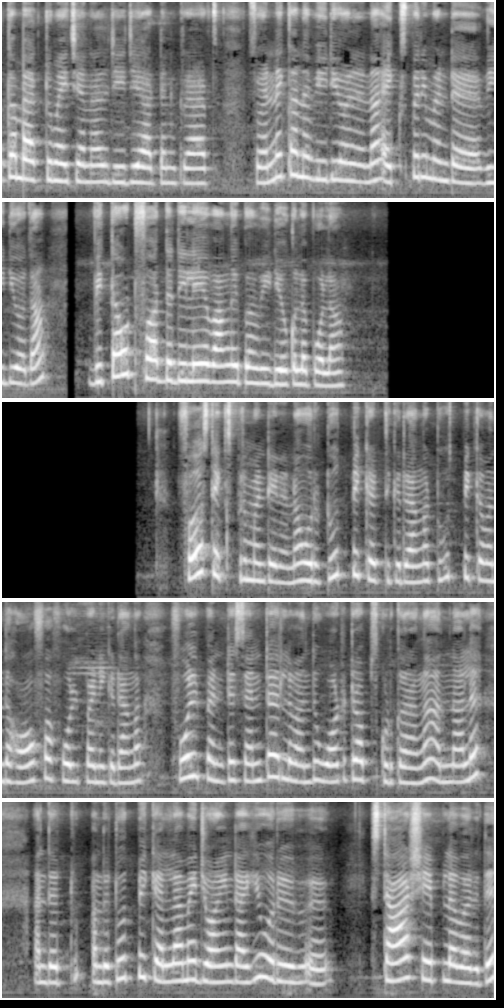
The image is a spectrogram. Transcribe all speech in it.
Welcome back to my channel GJ art and crafts so என்னைக்கான வீடியோ என்னென்னா எக்ஸ்பெரிமெண்ட் வீடியோ தான். வித்தவுட் ஃபார் த டிலே வாங்க இப்போ வீடியோக்குள்ளே போகலாம் ஃபர்ஸ்ட் எக்ஸ்பெரிமெண்ட் என்னென்னா ஒரு டூத் பிக் எடுத்துக்கிறாங்க. டூத் பிக்கை வந்து ஹாஃபாக ஃபோல்ட் பண்ணிக்கிறாங்க. ஃபோல்ட் பண்ணிட்டு சென்டரில் வந்து வாட்டர் ட்ராப்ஸ் கொடுக்குறாங்க. அதனால அந்த அந்த டூத் பிக் எல்லாமே ஜாயிண்ட் ஆகி ஒரு ஸ்டார் ஷேப்பில் வருது.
